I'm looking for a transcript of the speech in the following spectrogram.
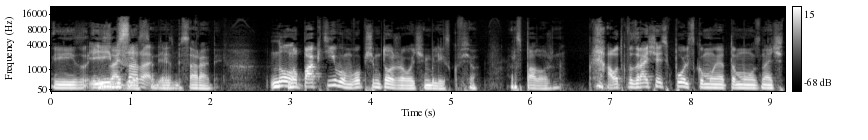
И, и, и Бессарабии. Да, из Бессарабии. Но... Но по активам, в общем, тоже очень близко все расположено. А вот возвращаясь к польскому этому, значит,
